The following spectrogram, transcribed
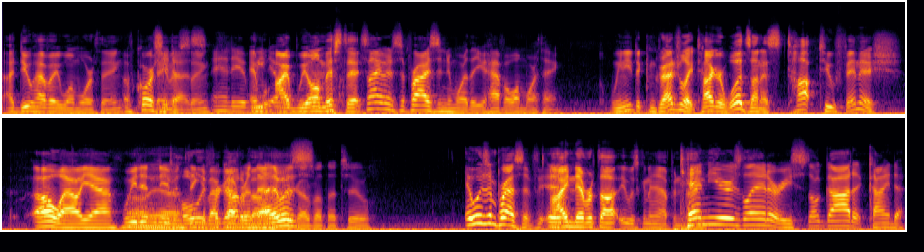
I do have a one more thing. Of course he does. Thing. Andy, and we, I, we all missed it. It's not even a surprise anymore that you have a one more thing. We need to congratulate Tiger Woods on his top two finish. Oh wow, yeah, we Oh, didn't yeah. even Totally think about forgot covering about that. that. It I was forgot about that too. it was impressive. It- I never thought it was going to happen. Ten I- years later, he still got it, kinda.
